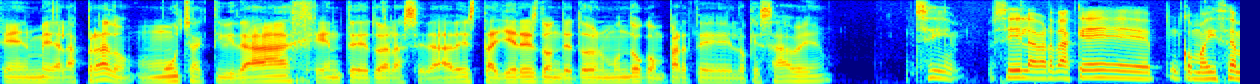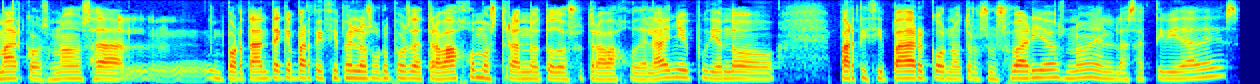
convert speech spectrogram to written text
en Medialab Prado. Mucha actividad, gente de todas las edades, talleres donde todo el mundo comparte lo que sabe. Sí, sí, la verdad que, como dice Marcos, ¿no? O sea, importante que participen los grupos de trabajo mostrando todo su trabajo del año y pudiendo participar con otros usuarios ¿no? en las actividades.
